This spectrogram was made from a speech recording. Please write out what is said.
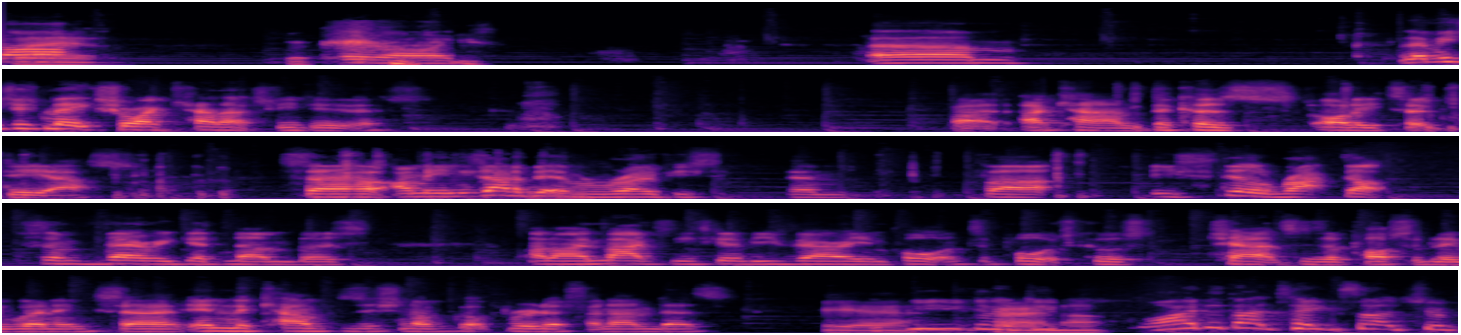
right. player. We're All right. Um, let me just make sure I can actually do this. Right, I can because Ollie took Dias. So I mean, he's had a bit of a ropey season, but he's still racked up some very good numbers, and I imagine he's going to be very important to Portugal's chances of possibly winning. So in the cam position, I've got Bruno Fernandes Yeah, Who are you gonna fair enough. Why did that take such a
